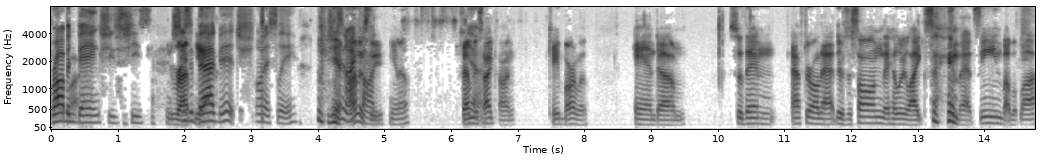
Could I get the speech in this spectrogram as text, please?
Robin Banks. She's she's she's a yeah. bad bitch. Honestly, yeah, an icon. honestly, you know. Feminist Yeah. icon, Kate Barlow. And um so then after all that, there's a song that Hilary likes in that scene, blah blah blah.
